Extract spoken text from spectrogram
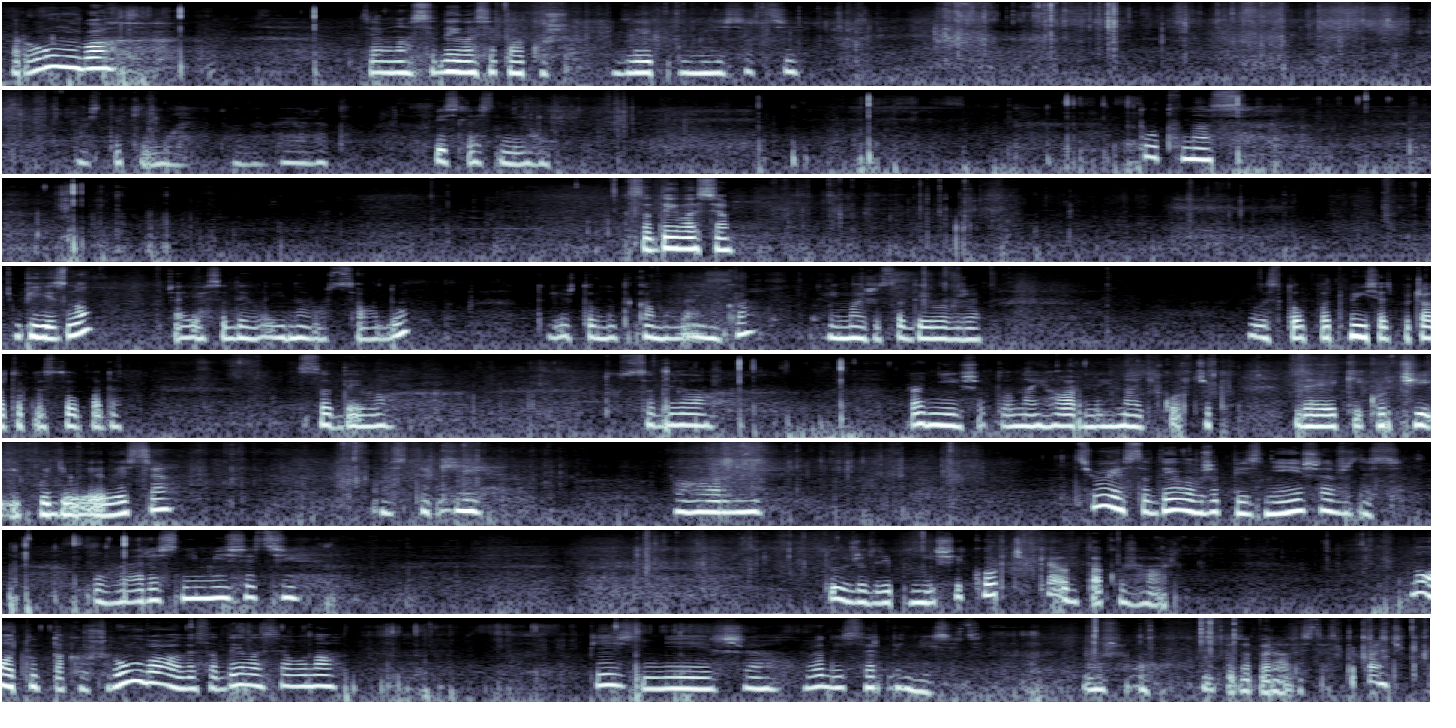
Румба. Це в нас садилася також в липні місяці. Ось такий мають вони вигляд після снігу. Тут в нас садилася пізно. Це я садила її на розсаду. Тоді ж то вона така маленька. Її майже садила вже листопад, місяць, початок листопада. Садила. Тут садила раніше, то найгарний навіть корчик. Деякі корчі і поділилися. Ось такі гарні. Цю я садила вже пізніше, вже десь у вересні місяці. Тут вже дрібніші корчики, але також гарні. Ну, а тут також румба, але садилася вона пізніше, вже десь серпень місяць. Може, о, ми позабиралися стаканчики,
